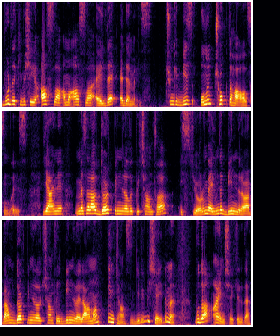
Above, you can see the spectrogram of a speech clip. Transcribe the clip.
buradaki bir şeyi asla ama asla elde edemeyiz. Çünkü biz onun çok daha altındayız. Yani mesela 4000 liralık bir çanta istiyorum ve elimde 1000 lira var. Ben bu 4000 liralık çantayı 1000 lirayla almam imkansız gibi bir şey değil mi? Bu da aynı şekilde.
